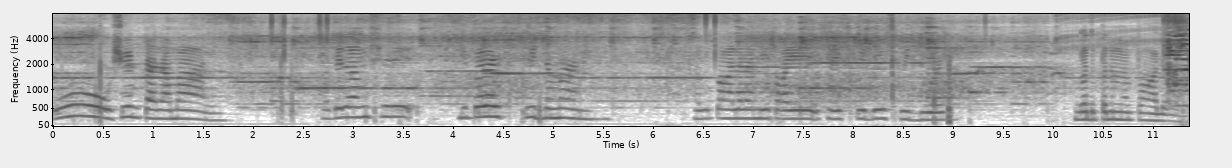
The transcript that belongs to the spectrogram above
Oh, shrimp na naman. Lang si... Di pala squid naman. Sabi pangalan nandito kay sa squid eh, Squidward. Ang ganda pa naman ang pangalan niya.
